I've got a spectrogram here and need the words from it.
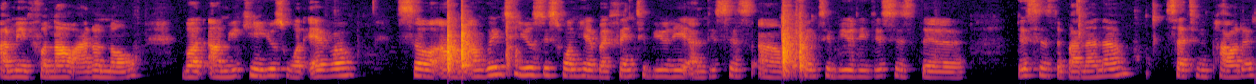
I mean for now I don't know but um, you can use whatever. So um, I'm going to use this one here by Fenty Beauty and this is um, Fenty Beauty. This is the this is the banana setting powder.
